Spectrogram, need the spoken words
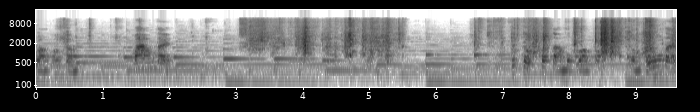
Ta một đoạn khoảng tầm. Ba ngón tay. Tiếp tục cắt tạo một đoạn khoảng tầm bốn ngón tay.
